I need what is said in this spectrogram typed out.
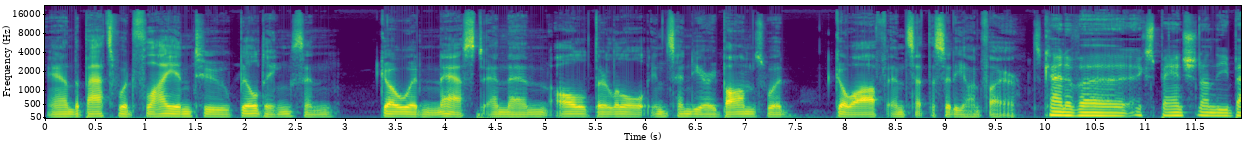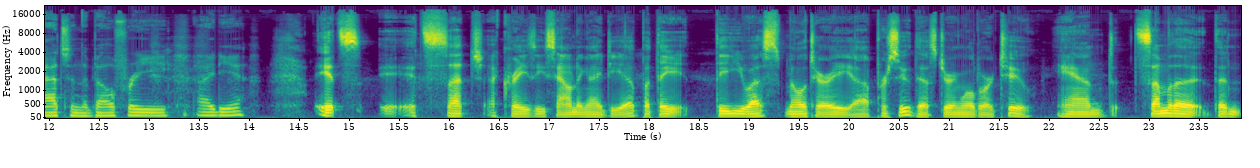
and the bats would fly into buildings and go and nest, and then all their little incendiary bombs would go off and set the city on fire. It's kind of a expansion on the bats in the belfry idea. it's it's such a crazy sounding idea, but they the U.S. military uh, pursued this during World War II, and some of the the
